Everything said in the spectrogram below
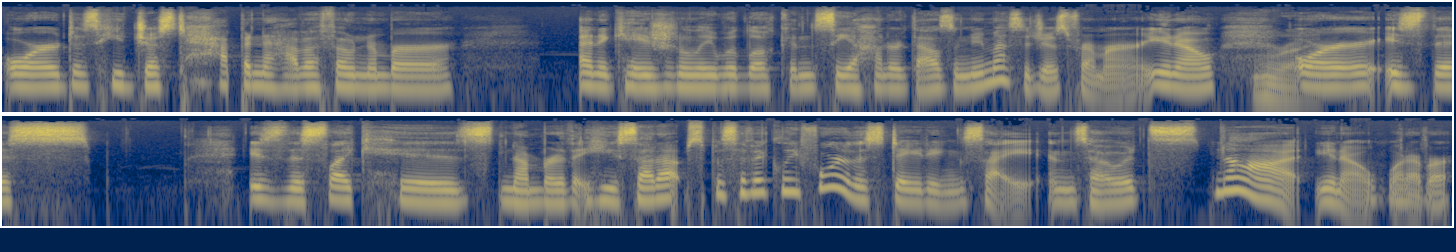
or does he just happen to have a phone number and occasionally would look and see a 100,000 new messages from her, you know? Right. Or is this. Is this like his number that he set up specifically for this dating site? And so it's not, you know, whatever.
